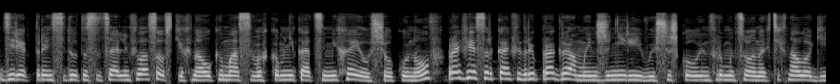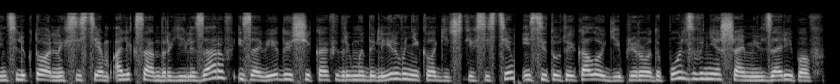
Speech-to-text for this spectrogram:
директор Института социально-философских наук и массовых коммуникаций Михаил Щелкунов, профессор кафедры программы инженерии Высшей школы информационных технологий и интеллектуальных систем Александр Елизаров и заведующий кафедрой моделирования экологических систем Института экологии и природопользования Шамиль Зарипов.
